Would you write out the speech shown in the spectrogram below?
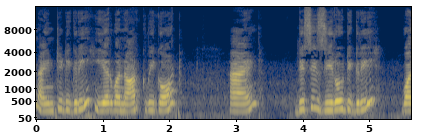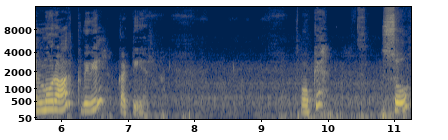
90 degree. Here one arc we got and this is 0 degree. One more arc we will cut here. Okay. So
